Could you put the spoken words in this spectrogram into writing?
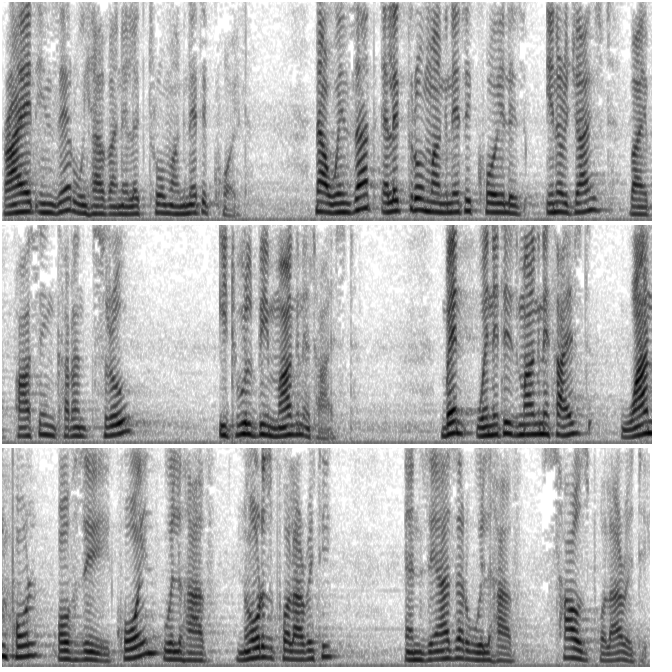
Right in there we have an electromagnetic coil. Now when that electromagnetic coil is energized by passing current through, it will be magnetized. When, when it is magnetized, one pole of the coil will have north polarity and the other will have south polarity.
